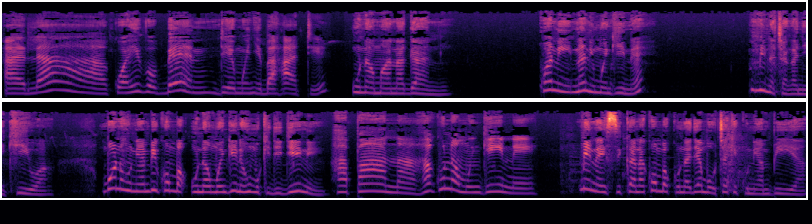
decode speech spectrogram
Ala, kwa hivyo Ben ndiye mwenye bahati. Una maana gani? Kwani nani mwingine? Mi nachanganyikiwa. Mbona huniambii kwamba una mwingine humu kijijini? Hapana, hakuna mwingine. Mi nahisikana kwamba kuna jambo hutaki kuniambia.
